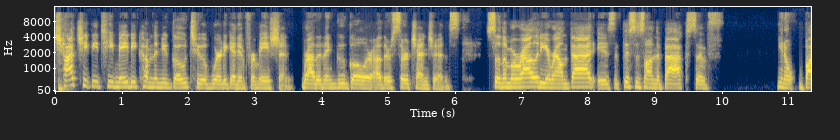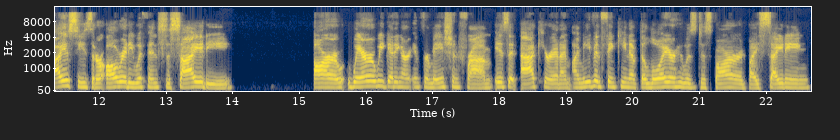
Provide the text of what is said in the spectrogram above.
ChatGPT may become the new go-to of where to get information rather than Google or other search engines. So the morality around that is that this is on the backs of, you know, biases that are already within society. Are where are we getting our information from? Is it accurate? I'm I'm even thinking of the lawyer who was disbarred by citing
